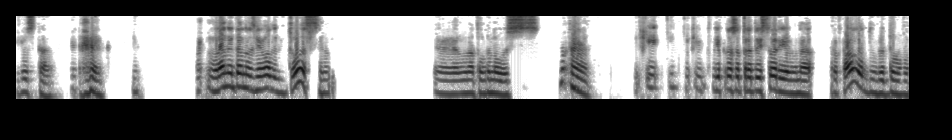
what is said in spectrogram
Жуста. Вона недавно знімала відос. Е, Вона повернулась. І, і, і, просто перед історією вона пропала дуже довго.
